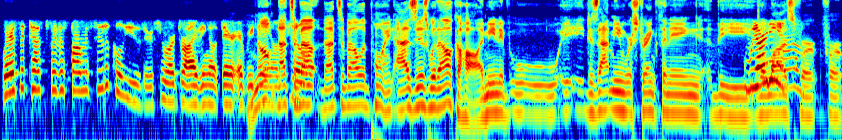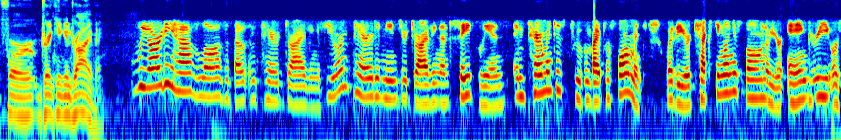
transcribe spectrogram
Where's the test for the pharmaceutical users who are driving out there every day No, that's pills? about that's a valid point. As is with alcohol. I mean, if does that mean we're strengthening the, We the laws have- for, for, for drinking and driving? We already have laws about impaired driving. If you're impaired, it means you're driving unsafely, and impairment is proven by performance. Whether you're texting on your phone, or you're angry, or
